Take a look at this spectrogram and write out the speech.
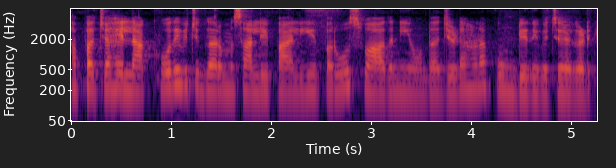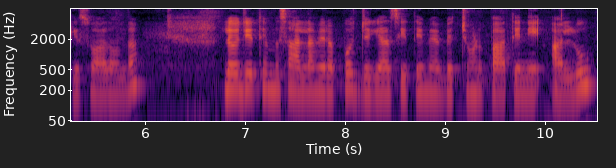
ਆਪਾਂ ਚਾਹੇ ਲੱਖ ਉਹਦੇ ਵਿੱਚ ਗਰਮ ਮਸਾਲੇ ਪਾ ਲਈਏ, ਪਰ ਉਹ ਸਵਾਦ ਨਹੀਂ ਆਉਂਦਾ, ਜਿਹੜਾ ਹਨਾ ਕੁੰਡੇ ਦੇ ਵਿੱਚ ਰਗੜ ਕੇ ਸਵਾਦ ਆਉਂਦਾ। ਲਓ ਜੀ, ਇੱਥੇ ਮਸਾਲਾ ਮੇਰਾ ਭੁੱਜ ਗਿਆ ਸੀ ਤੇ ਮੈਂ ਵਿੱਚ ਹੁਣ ਪਾਤੇ ਨੇ ਆਲੂ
